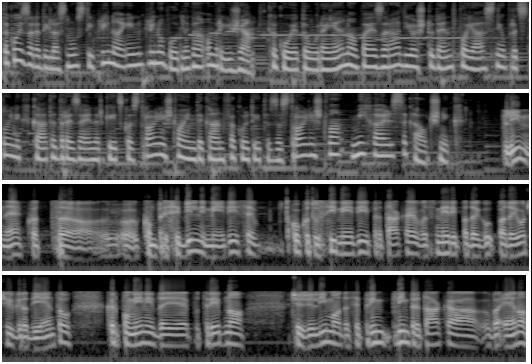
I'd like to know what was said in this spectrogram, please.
Takoj zaradi lasnosti plina in plinovodnega omrežja. Kako je to urejeno, pa je za radio študent pojasnil predstojnik katedre za energetsko strojništvo in dekan fakultete za strojništvo Mihajl Sekavčnik. Plin ne, kot uh, kompresibilni medij se. Tako kot vsi mediji pretakajo v smeri padajočih gradientov, kar pomeni, da je potrebno, če želimo, da se plin pretaka v eno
